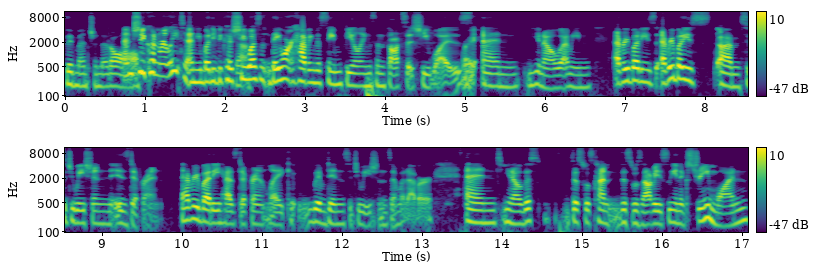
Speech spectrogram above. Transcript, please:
they mentioned at all. and she couldn't relate to anybody because she wasn't they weren't having the same feelings and thoughts that she was Right. and you know i mean everybody's everybody's um, situation is different everybody has different like lived in situations and whatever and you know this this was kind of this was obviously an extreme one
